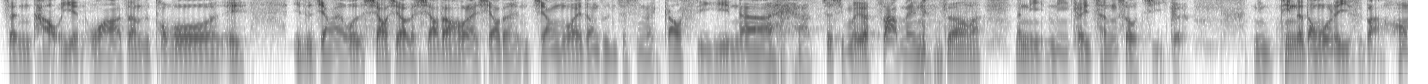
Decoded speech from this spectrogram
真讨厌哇！这样子婆婆诶，一直讲哎，我笑笑的笑到后来笑得很僵，我当时这什么搞死音啊，这是没有咱们，你知道吗？那你你可以承受几个？你听得懂我的意思吧？吼。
